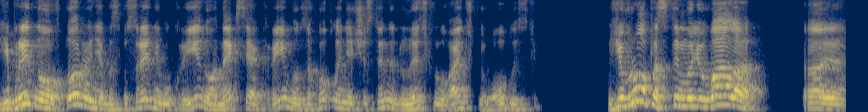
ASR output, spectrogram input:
гібридного вторгнення безпосередньо в Україну, анексія Криму, захоплення частини Донецької Луганської області. Європа стимулювала е,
